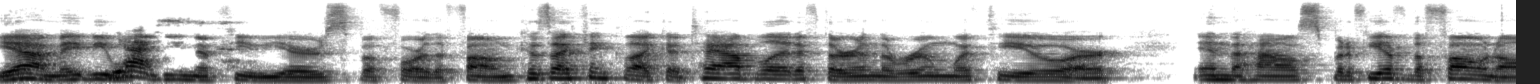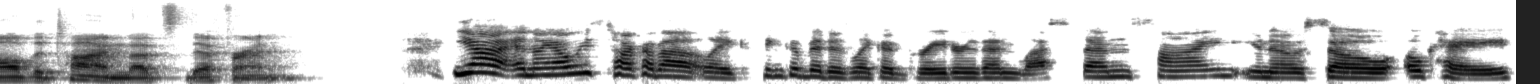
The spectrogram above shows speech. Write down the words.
yeah, maybe Yes. waiting a few years before the phone because I think like a tablet if they're in the room with you or in the house, but if you have the phone all the time, that's different. Yeah, and I always talk about like think of it as like a greater than less than sign, you know. So, okay,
